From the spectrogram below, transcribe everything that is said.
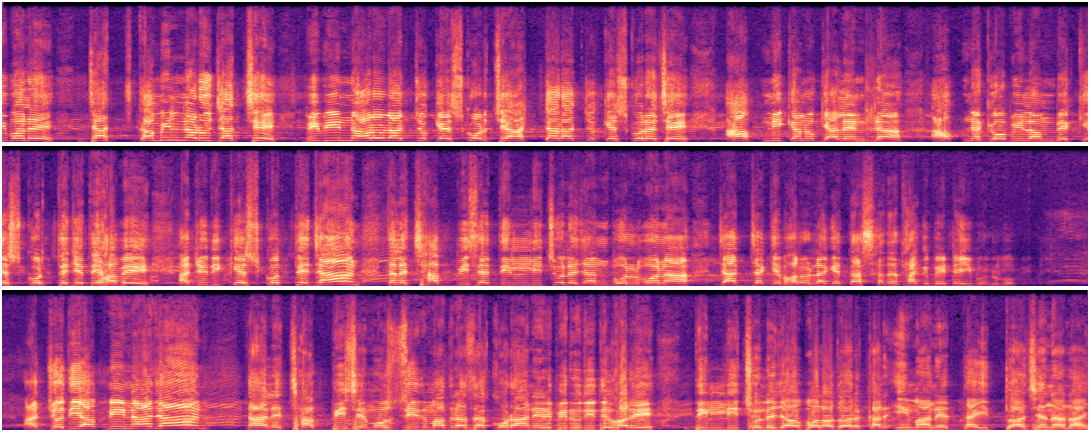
কি বলে? যা তামিলনাড়ু যাচ্ছে, বিভিন্ন আরও রাজ্য কেস করছে, আটটা রাজ্য কেস করেছে। আপনি কেন গেলেন না? আপনাকে অবিলম্বে কেস করতে যেতে হবে। আর যদি কেস করতে যান, তাহলে ছাব্বিশে দিল্লি চলে যান, বলব না। যার যাকে ভালো লাগে, তার সাথে থাকবে, এটাই বলব। আর যদি আপনি না যান, তাহলে ছাব্বিশে মসজিদ, মাদ্রাসা, কোরআনের বিরোধীতে ঘরে দিল্লি চলে যাও বলা দরকার। ইমানের দায়িত্ব আছে না নাই?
